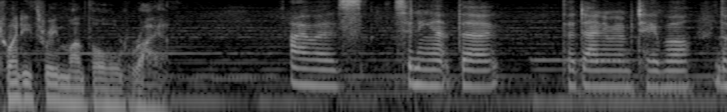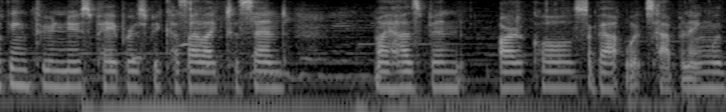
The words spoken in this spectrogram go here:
23-month-old Ryan. I was sitting at the, the dining room table looking through newspapers because I like to send my husband articles about what's happening with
